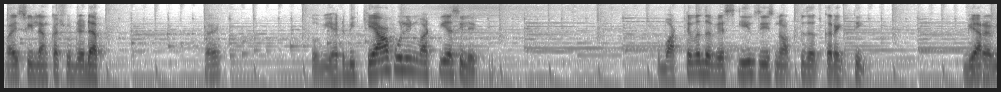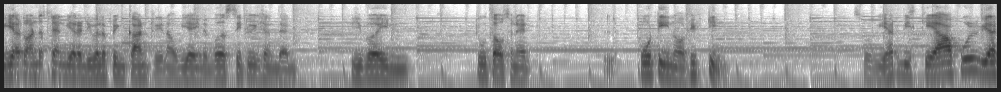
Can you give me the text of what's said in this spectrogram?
why Sri Lanka should adapt, right? So we have to be careful in what we are selecting. Whatever the West gives is not the correct thing. We are we have to understand we are a developing country now. We are in a worse situation than we were in 2014 or 15. So we have to be careful. We are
